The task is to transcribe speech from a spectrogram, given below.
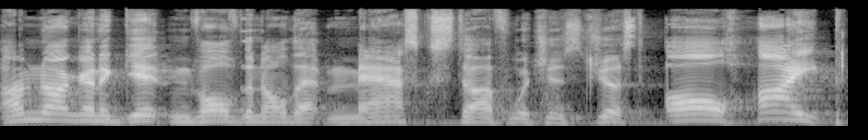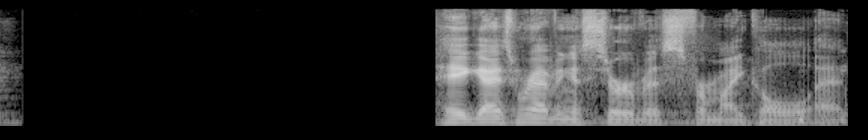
I'm not going to get involved in all that mask stuff, which is just all hype. Hey guys, we're having a service for Michael at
